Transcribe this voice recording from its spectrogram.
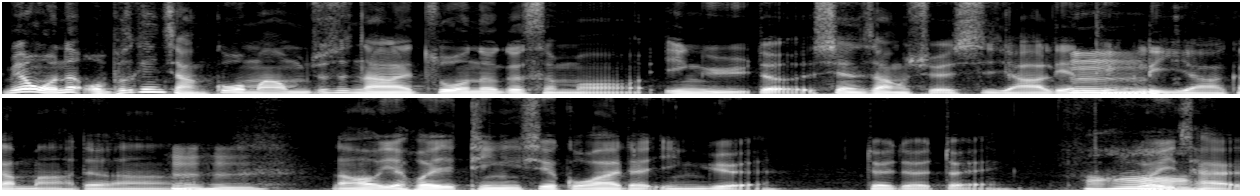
没有我那我不是跟你讲过吗？我们就是拿来做那个什么英语的线上学习啊，练听力啊，干嘛的啊？嗯哼，然后也会听一些国外的音乐，对对对，哦，所以才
